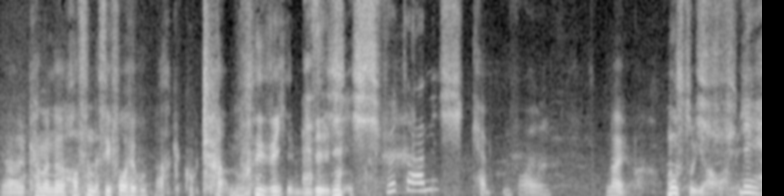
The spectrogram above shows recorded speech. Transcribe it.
Ja, da kann man nur hoffen, dass sie vorher gut nachgeguckt haben, wo sie sich Also hinlegen. ich, ich würde da nicht campen wollen. Naja, musst du ja auch nicht. Nee.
